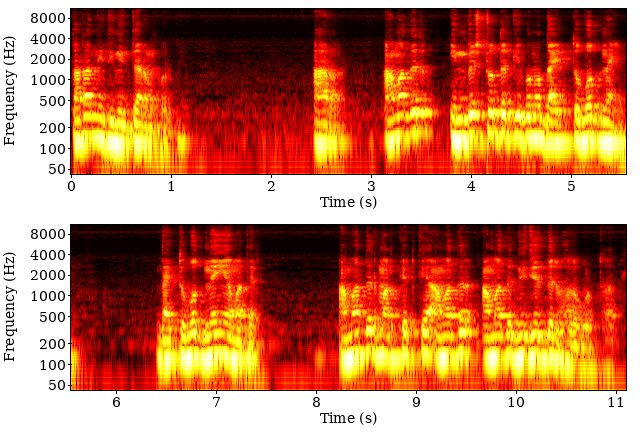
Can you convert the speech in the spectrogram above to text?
তারা নীতি নির্ধারণ করবে। আর আমাদের ইনভেস্টরদের কি কোনো দায়িত্ববোধ নেই? দায়িত্ববোধ নেই আমাদের। আমাদের মার্কেটকে আমাদের আমাদের নিজেদের ভালো করতে হবে।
